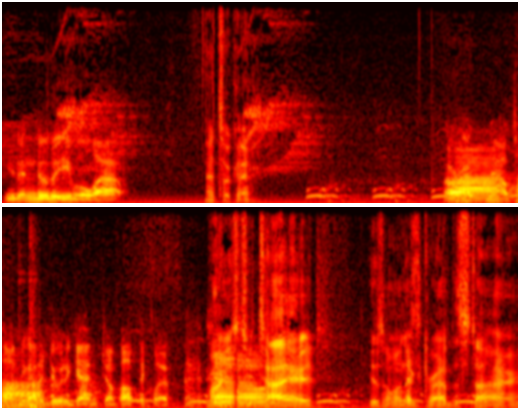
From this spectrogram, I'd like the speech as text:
You didn't do the evil laugh. That's okay. All right, now Tom, you uh, got to do it again. Jump off the cliff. Mario's too tired. He doesn't want to grab the star.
